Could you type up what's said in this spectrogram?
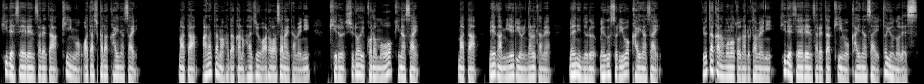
火で精錬された金を私から買いなさい。また、あなたの裸の恥を表さないために、着る白い衣を着なさい。また、目が見えるようになるため、目に塗る目薬を買いなさい。豊かなものとなるために火で精錬された金を買いなさいというのです。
